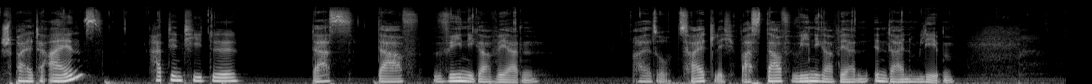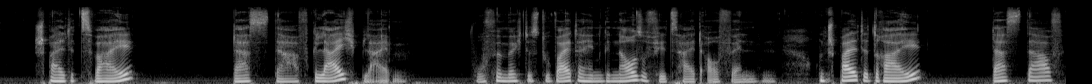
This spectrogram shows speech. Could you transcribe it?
Spalte 1 hat den Titel Das darf weniger werden? Also zeitlich, was darf weniger werden in deinem Leben? Spalte 2, das darf gleich bleiben. Wofür möchtest du weiterhin genauso viel Zeit aufwenden? Und Spalte 3, das darf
